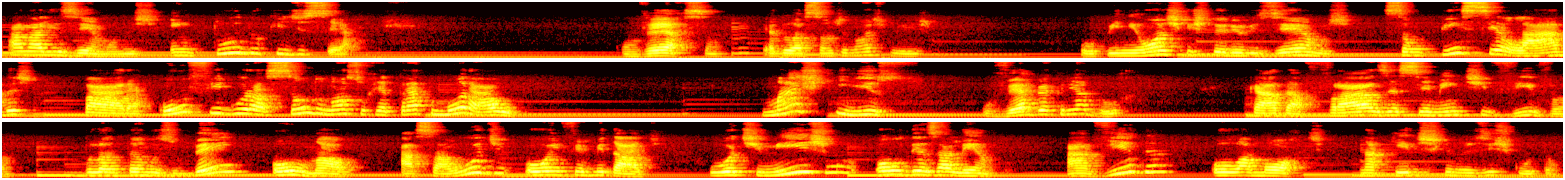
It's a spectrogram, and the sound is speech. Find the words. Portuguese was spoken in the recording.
analisemos-nos em tudo o que dissermos. Conversa é doação de nós mesmos. Opiniões que exteriorizemos são pinceladas para a configuração do nosso retrato moral. Mais que isso, o Verbo é criador. Cada frase é semente viva. Plantamos o bem ou o mal, a saúde ou a enfermidade, o otimismo ou o desalento, a vida ou a morte? Naqueles que nos escutam,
